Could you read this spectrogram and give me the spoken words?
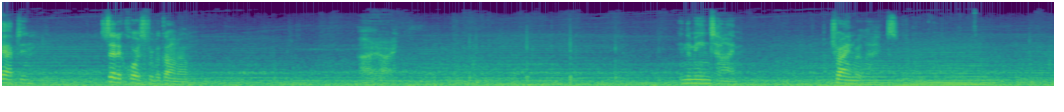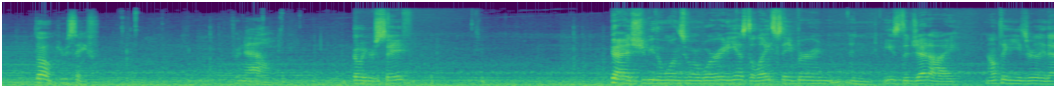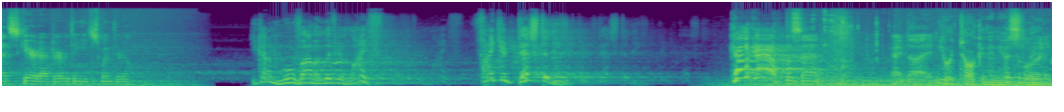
Captain, set a course for Bogano. Aye, aye. In the meantime, try and relax. Go, you're safe. For now. Go, you're safe. You guys should be the ones who are worried. He has the lightsaber and, and he's the Jedi. I don't think he's really that scared after everything he just went through. You gotta move on and live your life. Find your destiny. Calico! What's that? I died. You were talking in your Miss him sleep. already.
